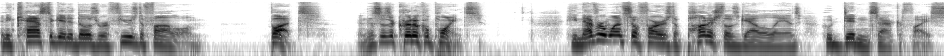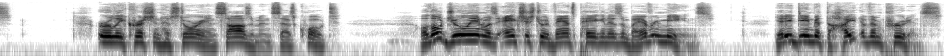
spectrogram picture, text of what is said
and he castigated those who refused to follow him. But, and this is a critical point, he never went so far as to punish those Galileans who didn't sacrifice. Early Christian historian Sozomen says, quote, Although Julian was anxious to advance paganism by every means, yet he deemed it the height of imprudence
